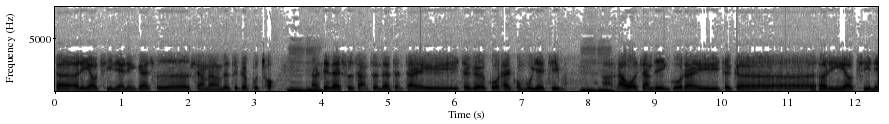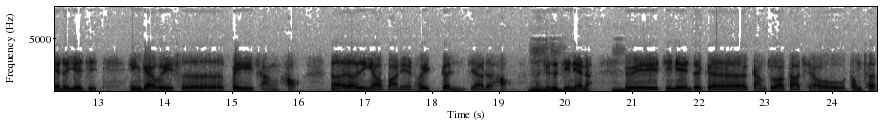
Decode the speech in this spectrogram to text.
呃，二零幺七年应该是相当的这个不错。嗯嗯。那现在市场正在等待这个国泰公布业绩嘛？嗯嗯。啊，那我相信国泰这个二零幺七年的业绩应该会是非常好，那二零幺八年会更加的好。嗯。就是今年了，嗯因为今年这个港珠澳大桥通车，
